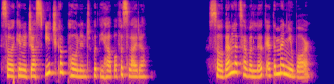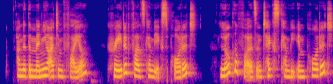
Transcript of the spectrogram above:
So I can adjust each component with the help of a slider. So then let's have a look at the menu bar. Under the menu item File, created files can be exported Local files and text can be imported,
